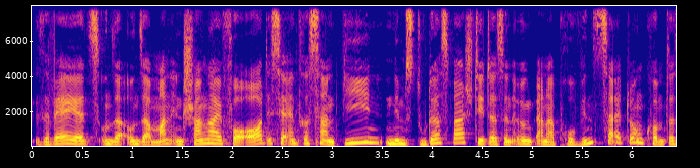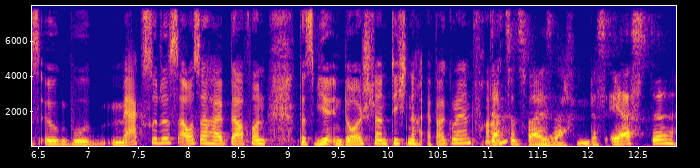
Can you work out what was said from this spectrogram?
Wäre jetzt unser, unser Mann in Shanghai vor Ort, ist ja interessant. Wie nimmst du das wahr? Steht das in irgendeiner Provinzzeitung? Kommt das irgendwo, merkst du das außerhalb davon, dass wir in Deutschland dich nach Evergrande fragen? Zwei Sachen. Das erste,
